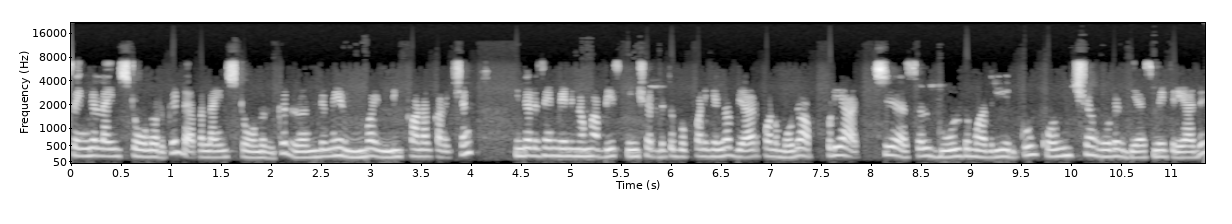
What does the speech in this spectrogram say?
சிங்கிள் லைன் ஸ்டோனும் இருக்குது டபுள் லைன் ஸ்டோனும் இருக்குது ரெண்டுமே ரொம்ப யூனிக்கான கலெக்ஷன் இந்த டிசைன் வேணுங்கிறவங்க அப்படியே ஸ்க்ரீன்ஷாட் எடுத்து புக் பண்ணிக்கோங்க. வியர் பண்ணும்போது அப்படியே அச்சு அசல் கோல்டு மாதிரியே இருக்கும். கொஞ்சம் கூட வித்தியாசமே தெரியாது.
